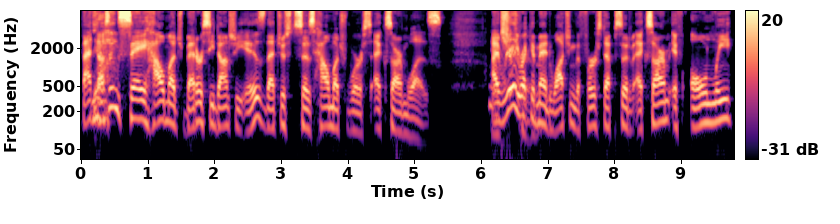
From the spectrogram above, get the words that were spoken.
that Yeah. doesn't say how much better Sidanshi is that just says how much worse Ex-Arm was i really true. recommend watching the first episode of Ex-Arm if only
